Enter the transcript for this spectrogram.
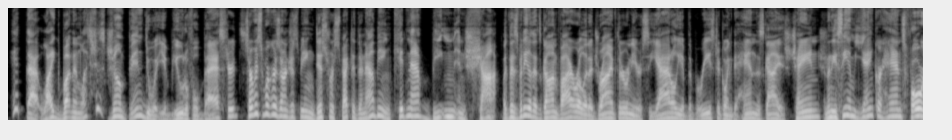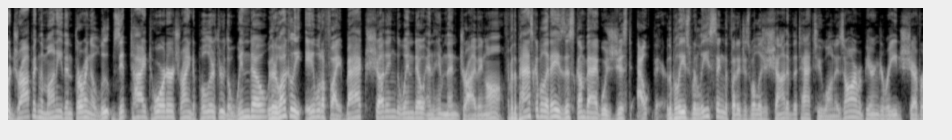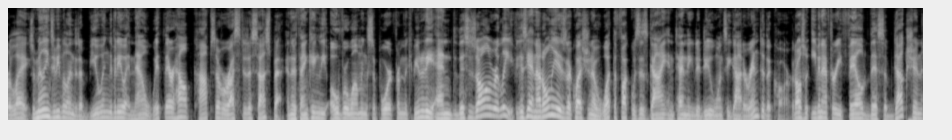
hit that like button, and let's just jump into it, you beautiful bastards. Service workers aren't just being disrespected; they're now being kidnapped, beaten, and shot. Like this video that's gone viral at a drive-through near Seattle. You have the barista going to hand this guy his change, and then you see him yank her hands forward, dropping the money, then throwing a loop zip tie toward her, trying to pull her through the window. With her luckily able to fight back, shutting the window, and him then driving off. And for the past couple of days, this scumbag was just out there. With the police releasing the footage as well as a shot of the tattoo on his arm appearing to read Chevrolet. So millions of people ended up viewing the video, and now with their help, cops have arrested a suspect. And they're thanking the overwhelming support from the community, and this is all a relief. Because yeah, not only is there a question of what the fuck was this guy intending to do once he got her into the car, but also even after he failed this abduction,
